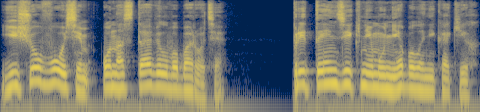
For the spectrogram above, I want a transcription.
еще 8 он оставил в обороте. Претензий к нему не было никаких.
